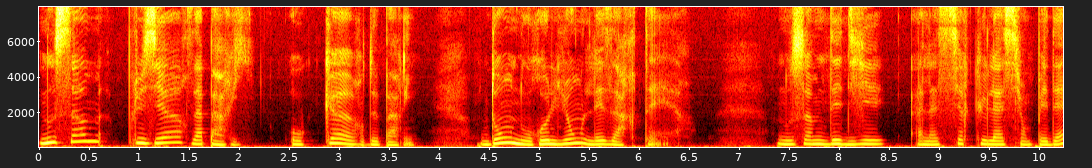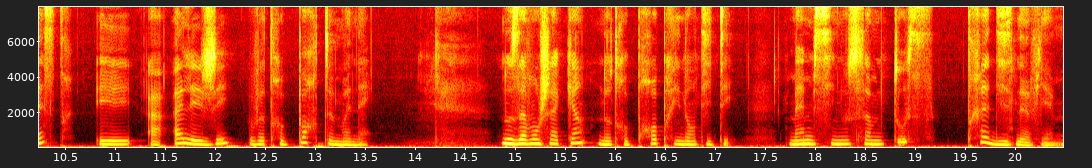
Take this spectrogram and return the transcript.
Nous sommes plusieurs à Paris, au cœur de Paris, dont nous relions les artères. Nous sommes dédiés à la circulation pédestre et à alléger votre porte-monnaie. Nous avons chacun notre propre identité, même si nous sommes tous très 19e.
